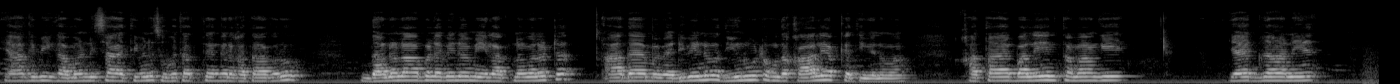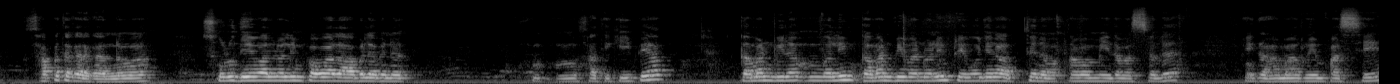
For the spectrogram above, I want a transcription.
එයාගේ මේ ගමන් නිසා ඇතිවෙන සුබ තත්ත්වයන් ගැන කතා කරෝ ධනලාභ ලැබෙන මේ ලක්නවලට. ආදායම වැඩි වෙනවා. දියුණුවට හොඳ කාලයක් ඇති වෙනවා. කතාය බලයෙන් තමාගේ ජයග්‍රහණය සපත කරගන්නවා. සුළු දේවල් වලින් පවා ලාභ ලැබෙන සති කීපයක්. ගමන් වලින් ගමන් බිමන් වලින් ප්‍රයෝජන අත් වෙනවා. තමන් මේ දවස්වල මේ ග්‍රහමාරුවෙන් පස්සේ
